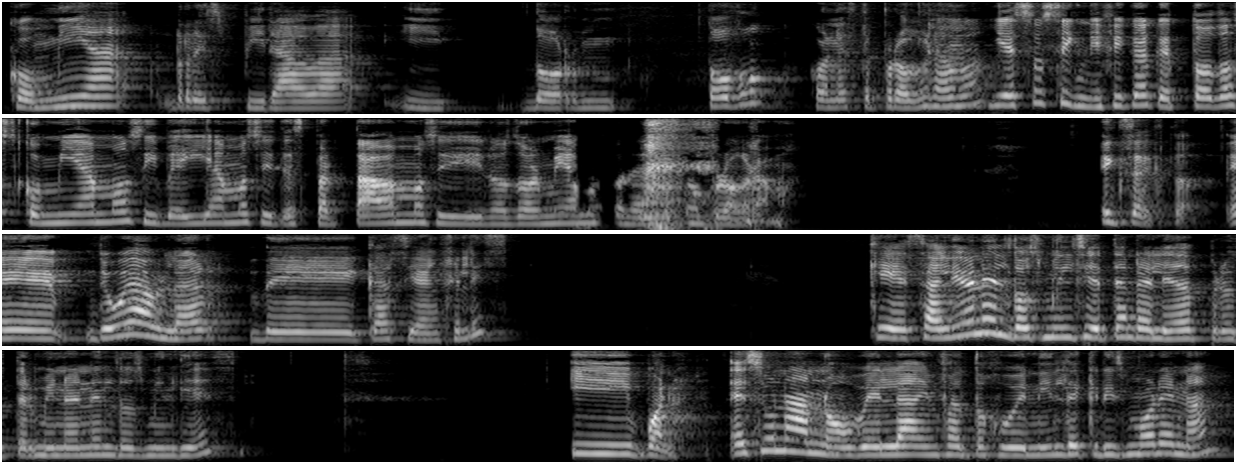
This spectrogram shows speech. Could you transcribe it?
comía, respiraba y dormía todo con este programa. Y eso significa que todos comíamos y veíamos y despertábamos y nos dormíamos con el mismo programa. Exacto. Eh, yo voy a hablar de Casi Ángeles, que salió en el 2007 en realidad, pero terminó en el 2010. Y bueno, es una novela infanto-juvenil de Cris Morena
